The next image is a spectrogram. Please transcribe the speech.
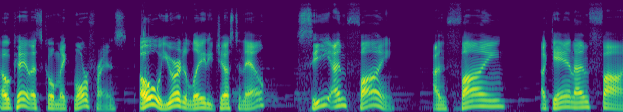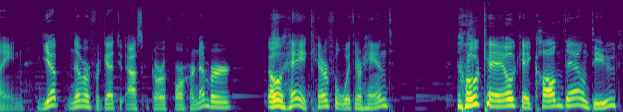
Okay, let's go make more friends. Oh, you're the lady just now? See, I'm fine. I'm fine. Again, I'm fine. Yep, never forget to ask a girl for her number. Oh, hey, careful with your hand. Okay, okay, calm down, dude.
